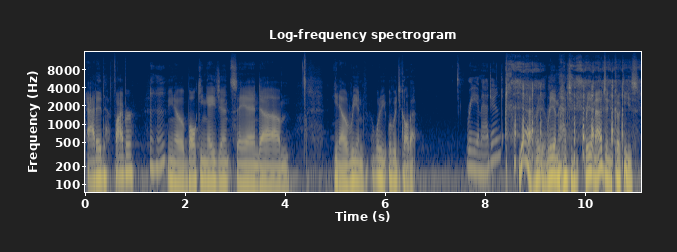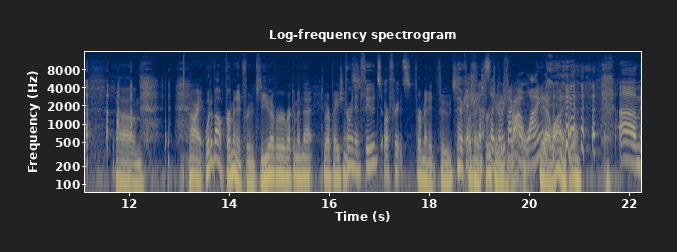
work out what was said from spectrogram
added fiber hmm you know, bulking agents and, um, you know, rein, what, do you, what would you call that? Reimagined. Yeah, re- reimagine, reimagine cookies. Um, all right. What about fermented fruits? Do you ever recommend that to our patients? Fermented foods or fruits? fermented foods. Okay. Fermented like, are are we talking about wine? Yeah, wine. Yeah. Um,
